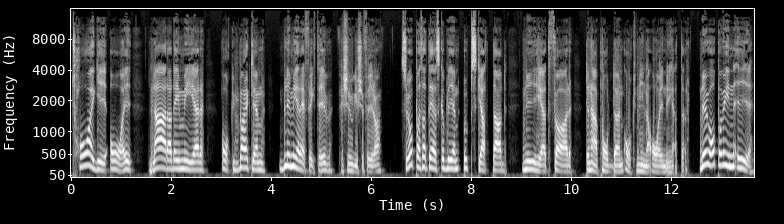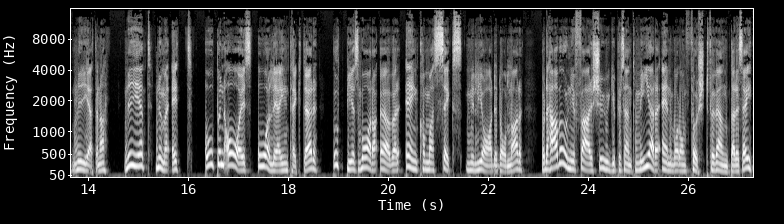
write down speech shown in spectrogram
tag i AI, lära dig mer och verkligen bli mer effektiv för 2024. Så jag hoppas att det ska bli en uppskattad nyhet för den här podden och mina AI-nyheter. Nu hoppar vi in i nyheterna. Nyhet nummer ett. OpenAIs årliga intäkter uppges vara över 1,6 miljarder dollar och det här var ungefär 20% mer än vad de först förväntade sig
